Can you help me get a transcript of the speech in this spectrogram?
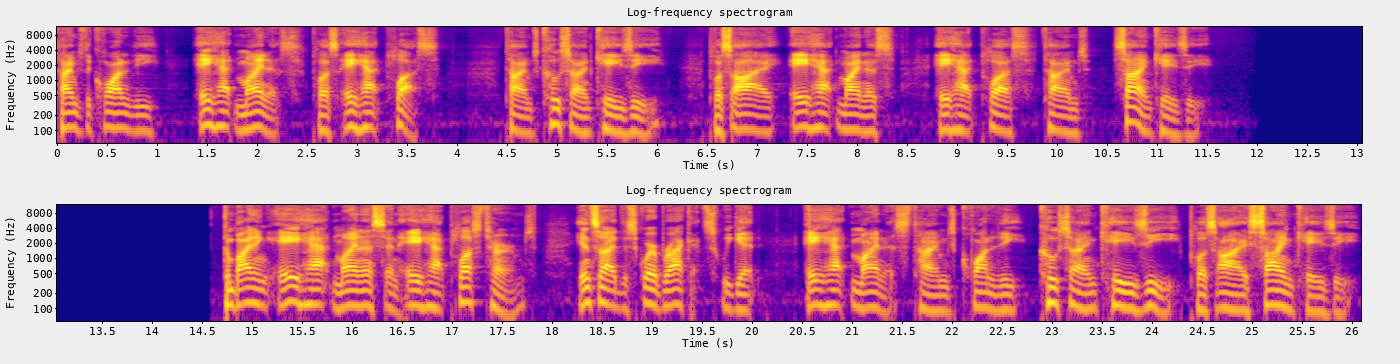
times the quantity a hat minus plus a hat plus times cosine kz plus i a hat minus a hat plus times sine kz. Combining a hat minus and a hat plus terms, Inside the square brackets, we get a hat minus times quantity cosine kz plus i sine kz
